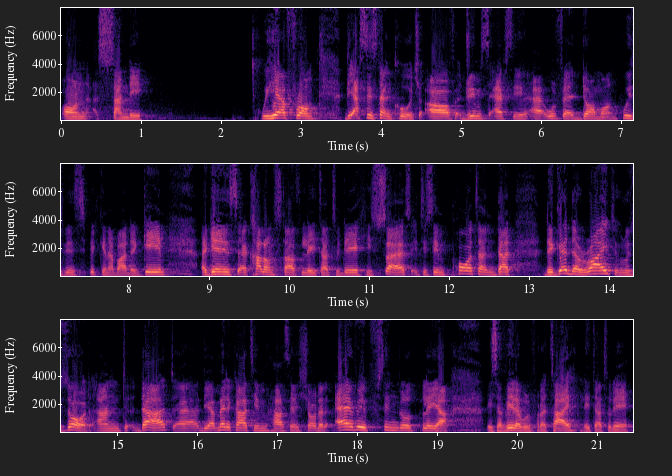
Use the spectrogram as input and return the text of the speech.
on Sunday. We hear from the assistant coach of Dreams FC, uh, Wilfred Dormon, who has been speaking about the game against uh, Kallon Stars later today. He says it is important that they get the right result and that uh, the medical team has ensured that every single player is available for the tie later today.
